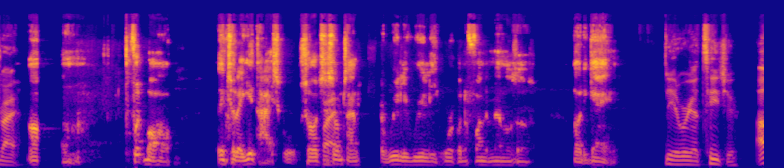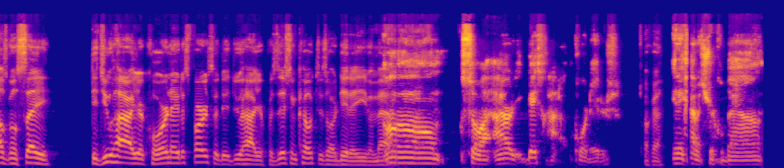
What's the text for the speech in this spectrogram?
right um, football until they get to high school. So it's right. sometimes really really work on the fundamentals of of the game. Need a real teacher. I was gonna say, did you hire your coordinators first, or did you hire your position coaches, or did it even matter? Um, so I, I already basically hired coordinators. Okay. And it kind of trickled down.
